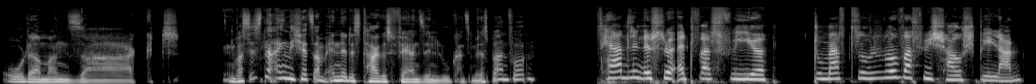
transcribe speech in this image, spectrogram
oder man sagt, was ist denn eigentlich jetzt am Ende des Tages Fernsehen, Lou? Kannst du mir das beantworten? Fernsehen ist so etwas wie, du machst so sowas wie Schauspielern.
